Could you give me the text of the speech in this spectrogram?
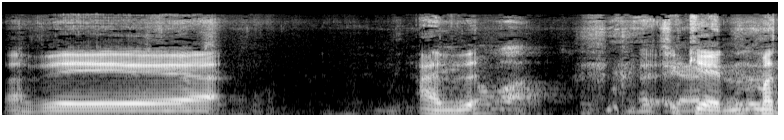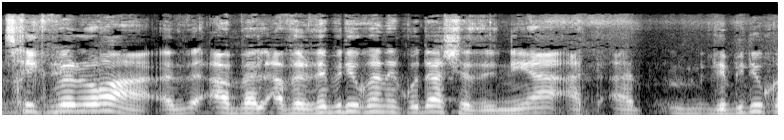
אז... אז... כן, מצחיק ונורא, אבל, אבל זה בדיוק הנקודה, שזה נהיה, את, את, זה בדיוק,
